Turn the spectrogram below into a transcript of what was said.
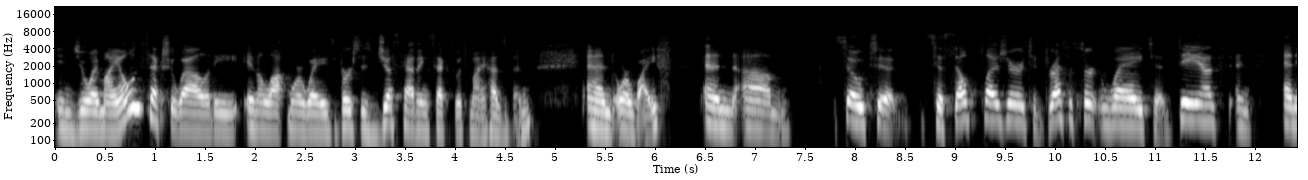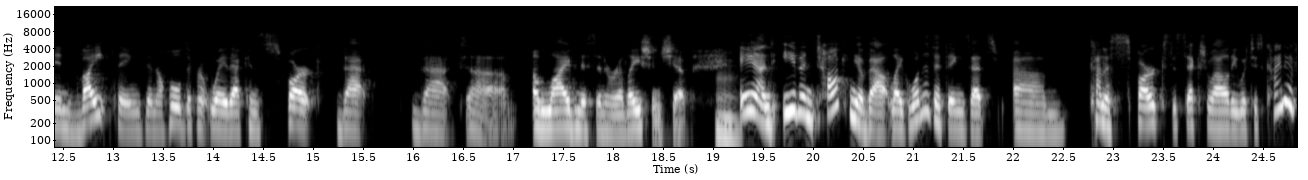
enjoy my own sexuality in a lot more ways versus just having sex with my husband and or wife and um, so to to self pleasure to dress a certain way to dance and and invite things in a whole different way that can spark that that uh, aliveness in a relationship Hmm. and even talking about like one of the things that's um, kind of sparks the sexuality which is kind of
